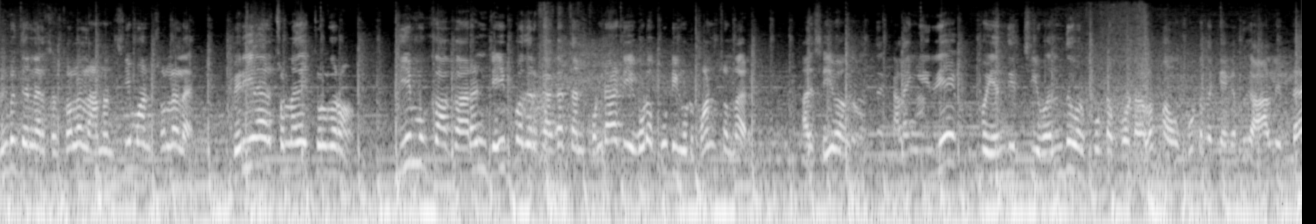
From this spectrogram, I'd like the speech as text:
அன்பு தென்னரசன் சொல்லல அண்ணன் சீமான் சொல்லல. பெரியார் சொன்னதை சொல்கிறோம். திமுக காரன் ஜெயிப்பதற்காக தன் பொண்டாட்டியை கூட கூட்டி கொடுப்பான்னு சொன்னார். அது செய்வாங்க அந்த கலைஞரே. இப்போ எந்திரிச்சு வந்து ஒரு கூட்டம் போட்டாலும் அவங்க கூட்டத்தை கேட்கறதுக்கு ஆள் இல்லை.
